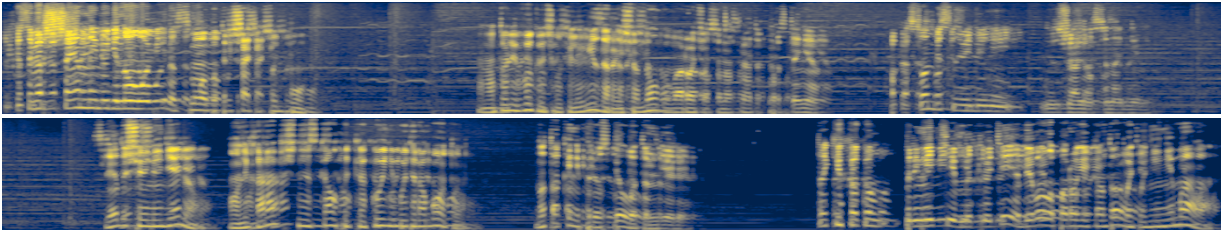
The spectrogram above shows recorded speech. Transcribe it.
Только совершенные люди нового вида смогут решать их судьбу. Анатолий выключил телевизор и еще долго ворочался на смятых простынях. Пока сон без сновидений не сжалился над ним. Следующую неделю он лихорадочно искал хоть какую-нибудь работу, но так и не преуспел в этом деле. Таких, как он, примитивных людей обивало пороги контор в эти дни немало.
